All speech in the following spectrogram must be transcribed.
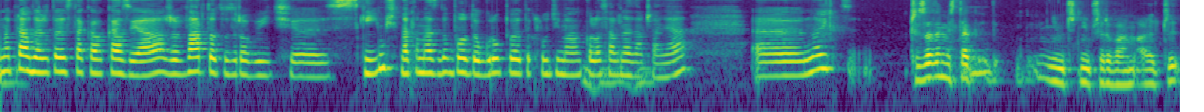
Naprawdę, że to jest taka okazja, że warto to zrobić e, z kimś, natomiast dobór do grupy tych ludzi ma kolosalne mhm. znaczenie. E, no i czy zatem jest tak, nie wiem czy nie przerwałem, ale czy,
